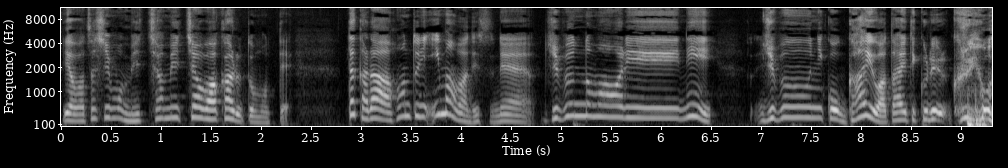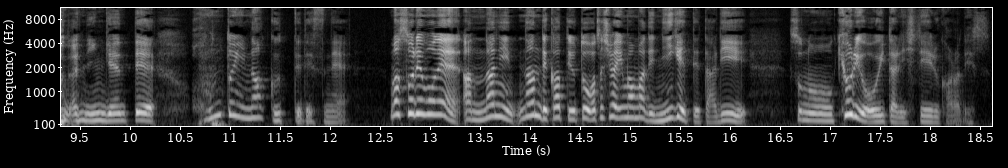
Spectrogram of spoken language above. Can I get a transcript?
う。いや、私もめちゃめちゃわかると思って。だから本当に今はですね、自分の周りに自分にこう害を与えてくれる、くるような人間って本当になくってですね。まあそれもね、あの何、なんでかっていうと私は今まで逃げてたり、その距離を置いたりしているからです。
